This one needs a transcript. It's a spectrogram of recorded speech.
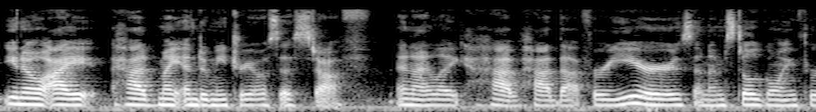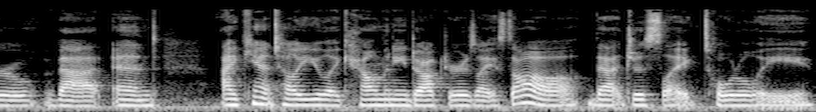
you know, I had my endometriosis stuff, and I like have had that for years, and I'm still going through that. And I can't tell you like how many doctors I saw that just like totally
